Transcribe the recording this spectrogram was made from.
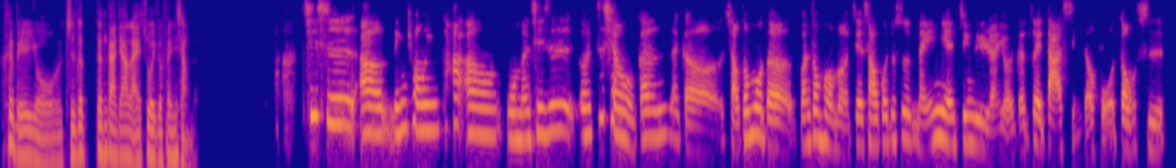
特别有值得跟大家来做一个分享的？其实呃，林琼他呃，我们其实呃，之前我跟那个小周末的观众朋友们有介绍过，就是每一年经理人有一个最大型的活动是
